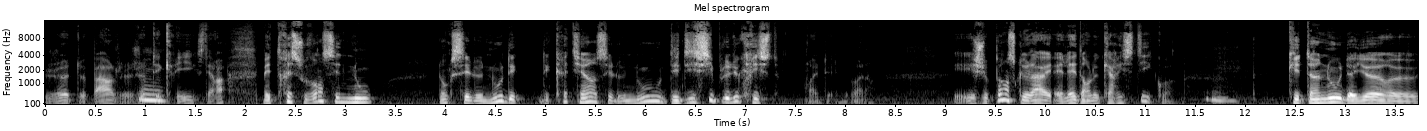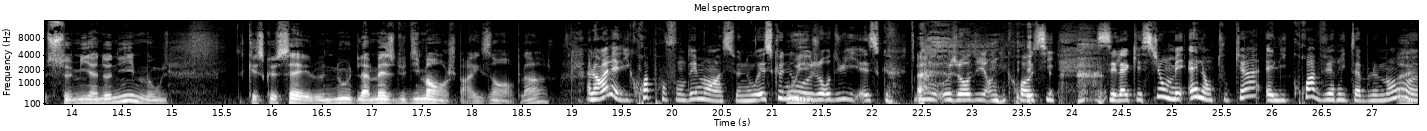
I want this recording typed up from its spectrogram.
Je te parle, je, je Mm. t'écris, etc. Mais très souvent, c'est nous. Donc c'est le nous des, des chrétiens, c'est le nous des disciples du Christ. Voilà. Et je pense que là, elle est dans l'Eucharistie, quoi. Qui est un nous d'ailleurs euh, semi-anonyme. Ou... Qu'est-ce que c'est le nous de la messe du dimanche, par exemple hein? Alors elle, elle y croit profondément à ce nous. Est-ce que nous Oui. aujourd'hui, est-ce que nous aujourd'hui on y croit aussi? C'est la question. Mais elle, en tout cas, elle y croit véritablement Ouais. euh,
